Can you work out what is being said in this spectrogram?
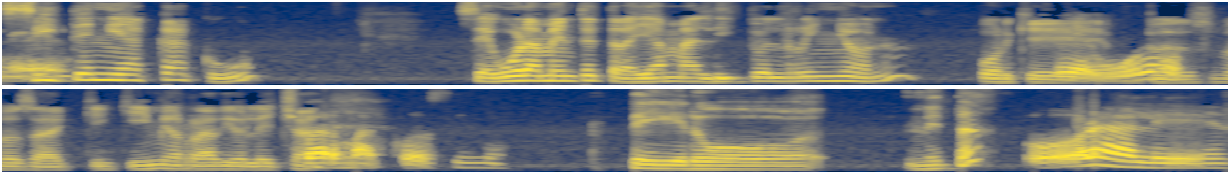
sí tenía CACU, seguramente traía maldito el riñón, porque, pues, o sea, quimio, radio, leche. Fármacos, sí. Pero, ¿neta? Órale,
